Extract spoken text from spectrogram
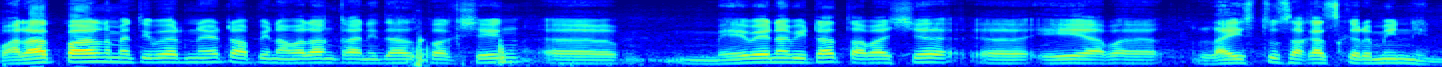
පළත් පාලන මැතිවරණයට අපි නවලංකා නිදහස් පක්ෂයෙන් මේ වෙන විටත් අවශ්‍ය ඒ ලයිස්තු සකස් කරමින් ඉන්න.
